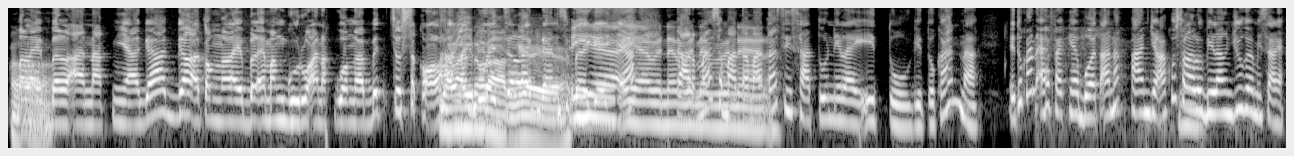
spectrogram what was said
melabel anaknya gagal atau ngelabel emang guru anak gua nggak becus sekolah Nyalahin anak gue jelek iya, dan iya. sebagainya Iya, iya, benar, karena semata-mata si satu nilai itu gitu kan nah itu kan efeknya buat anak panjang aku selalu Hmm. bilang juga misalnya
